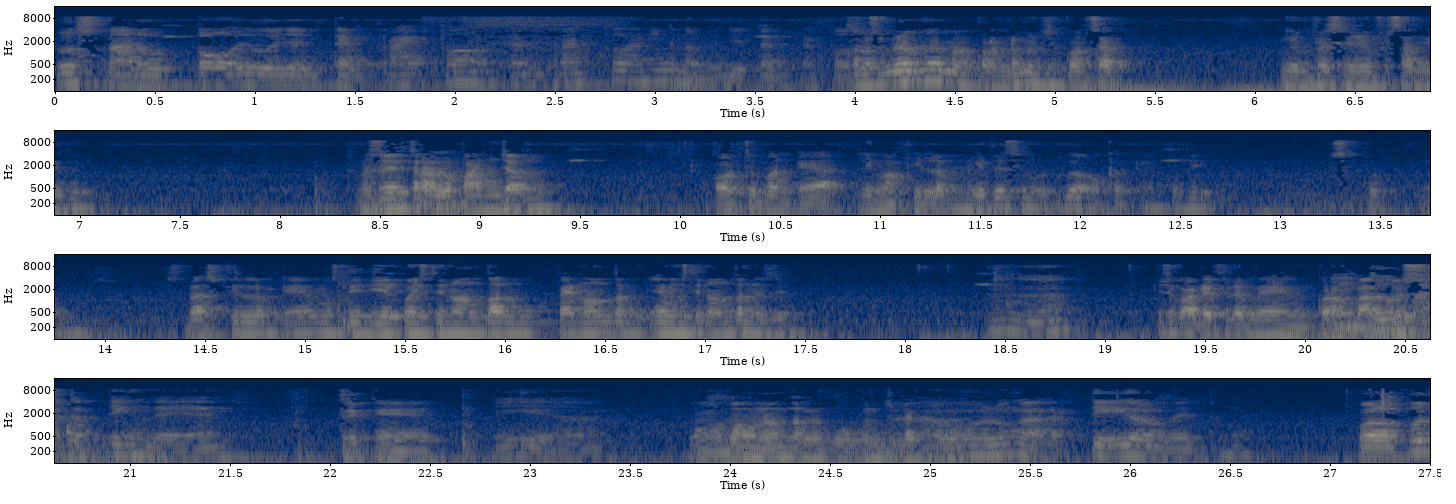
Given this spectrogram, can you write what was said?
Terus Naruto juga jadi time travel, time travel anjing kenapa jadi time travel? Sama sebenarnya gue emang kurang demen sih konsep universe universean gitu. Maksudnya terlalu panjang. Kalau cuman kayak 5 film gitu sih menurut gue oke oke tapi 10 11 film kayak mesti dia mesti nonton, pengen nonton, ya mesti nonton sih. Hmm. Terus kalau ada film yang kurang itu bagus, marketing Den. triknya Iya. mau nggak mau nonton walaupun jelek tuh. Oh, lu nggak ngerti kalau itu. Walaupun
